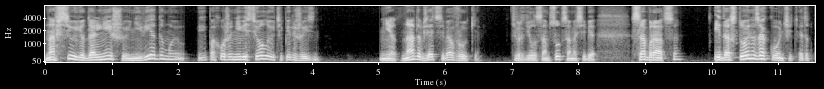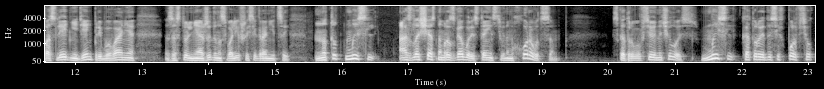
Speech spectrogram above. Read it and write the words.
на всю ее дальнейшую, неведомую и, похоже, невеселую теперь жизнь. Нет, надо взять себя в руки, — твердила Самсуд сама себе, — собраться и достойно закончить этот последний день пребывания за столь неожиданно свалившейся границей. Но тут мысль о злосчастном разговоре с таинственным хороводцем, с которого все и началось, мысль, которая до сих пор все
